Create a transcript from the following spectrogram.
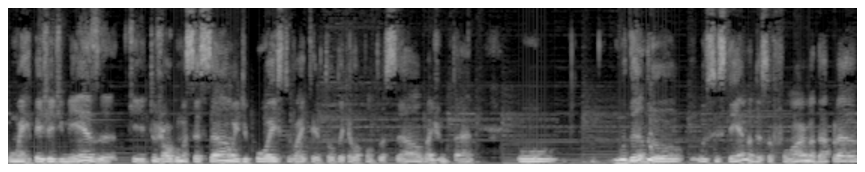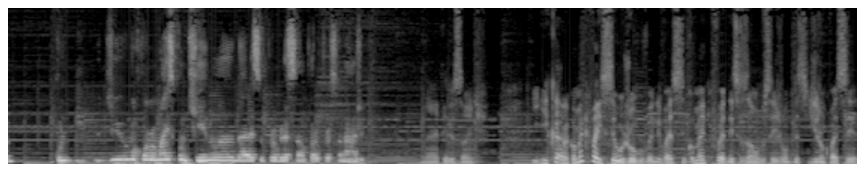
um RPG de mesa, que tu joga uma sessão e depois tu vai ter toda aquela pontuação, vai juntar. O, mudando o, o sistema dessa forma, dá para de uma forma mais contínua dar essa progressão para o personagem. É interessante. E, cara, como é que vai ser o jogo? Ele vai ser, como é que foi a decisão? Vocês vão decidiram que vai ser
